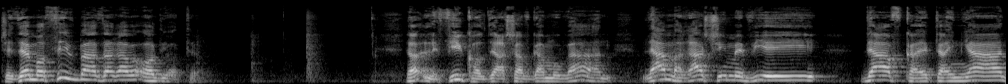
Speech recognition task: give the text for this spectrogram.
שזה מוסיף באזהרה עוד יותר. לפי כל זה עכשיו גם מובן, למה רש"י מביא דווקא את העניין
